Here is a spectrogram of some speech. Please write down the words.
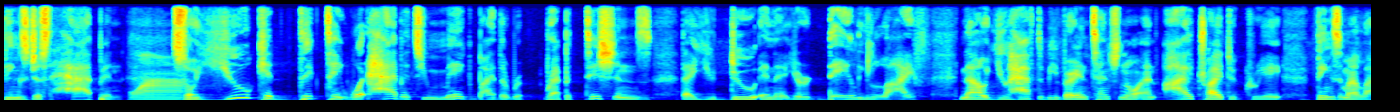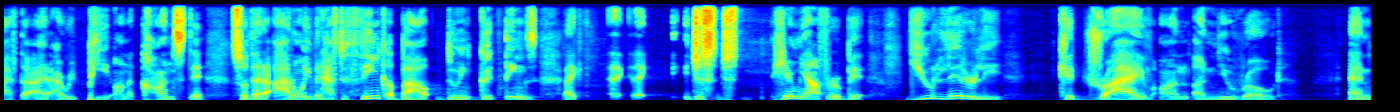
things just happen. Wow. So you could dictate what habits you make by the re- repetitions that you do in your daily life. Now you have to be very intentional, and I try to create things in my life that I, I repeat on a constant, so that I don't even have to think about doing good things. Like, like, just just hear me out for a bit. You literally could drive on a new road and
